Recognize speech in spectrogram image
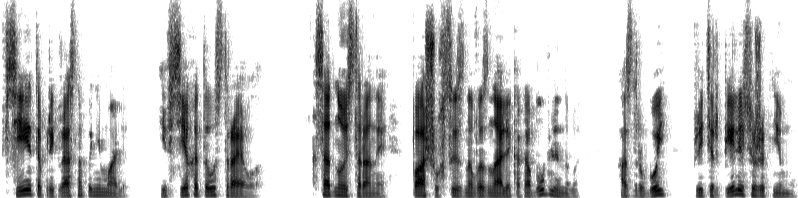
Все это прекрасно понимали и всех это устраивало. С одной стороны, Пашу Сызново знали как облупленного, а с другой претерпелись уже к нему,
